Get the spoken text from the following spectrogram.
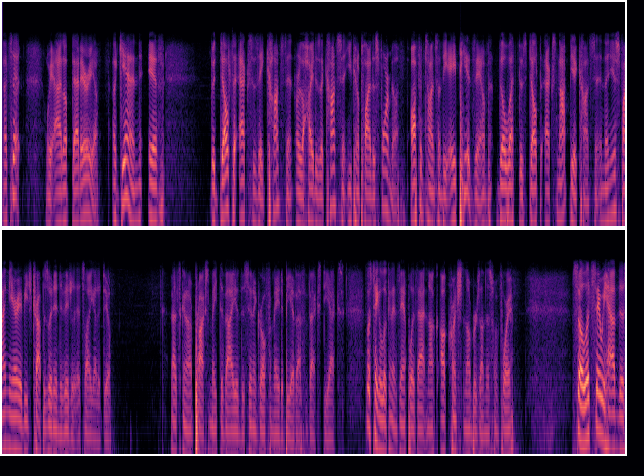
That's it. We add up that area. Again, if the delta x is a constant, or the height is a constant, you can apply this formula. Oftentimes on the AP exam, they'll let this delta x not be a constant, and then you just find the area of each trapezoid individually. That's all you got to do. That's going to approximate the value of this integral from a to b of f of x dx. Let's take a look at an example of that, and I'll, I'll crunch the numbers on this one for you. So let's say we have this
